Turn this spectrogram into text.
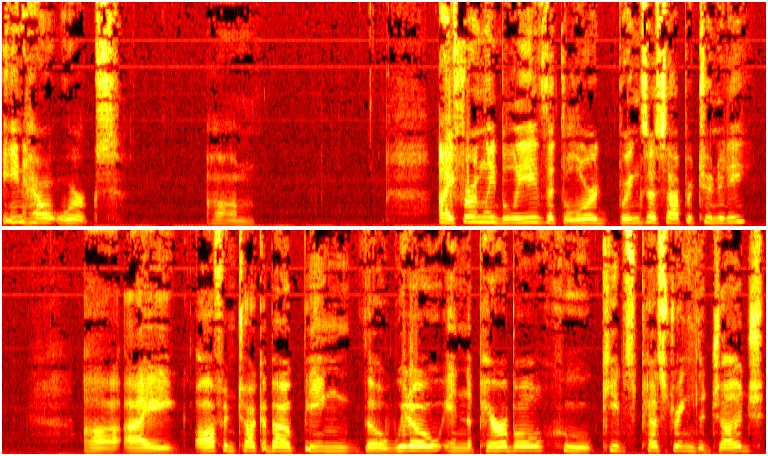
ain't how it works. Um, I firmly believe that the Lord brings us opportunity. Uh, I often talk about being the widow in the parable who keeps pestering the judge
